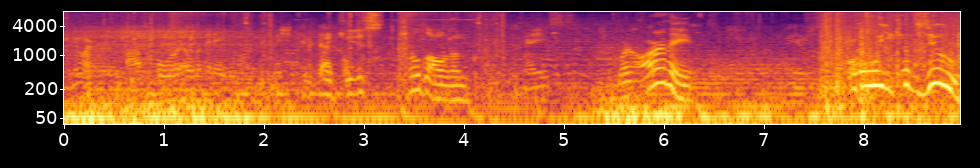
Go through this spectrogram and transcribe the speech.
I knew I heard him. Op 4 eliminated. Mission Like successful. you just killed all of them. Nice. Where are they? Just Oh, you killed Zoo! Look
